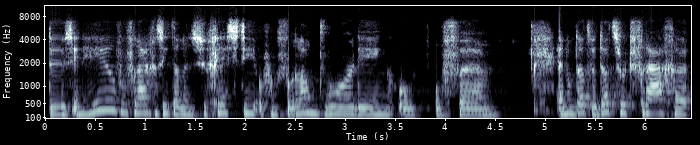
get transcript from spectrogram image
Dus in heel veel vragen zit al een suggestie of een verantwoording. Of, of, uh, en omdat we dat soort vragen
